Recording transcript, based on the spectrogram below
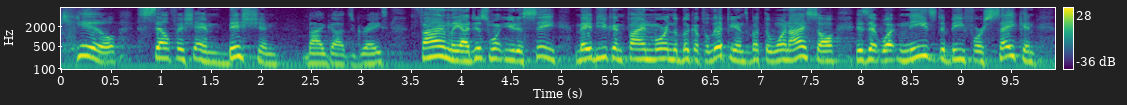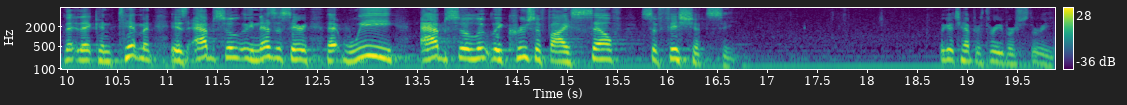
kill selfish ambition by God's grace. Finally, I just want you to see, maybe you can find more in the book of Philippians, but the one I saw is that what needs to be forsaken, that, that contentment is absolutely necessary, that we absolutely crucify self sufficiency. Look at chapter 3, verse 3.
